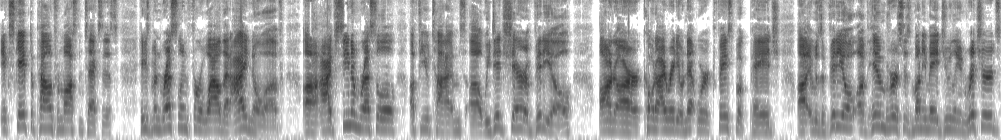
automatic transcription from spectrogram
escaped the pound from Austin, Texas. He's been wrestling for a while that I know of. Uh, I've seen him wrestle a few times. Uh, we did share a video on our Code Kodai Radio Network Facebook page. Uh, it was a video of him versus Money Made Julian Richards.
